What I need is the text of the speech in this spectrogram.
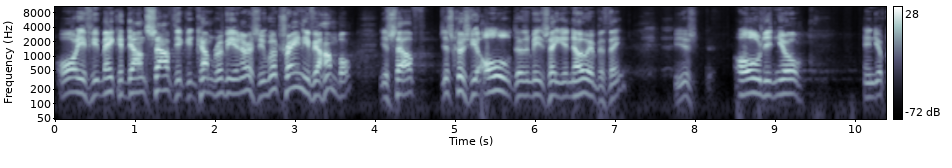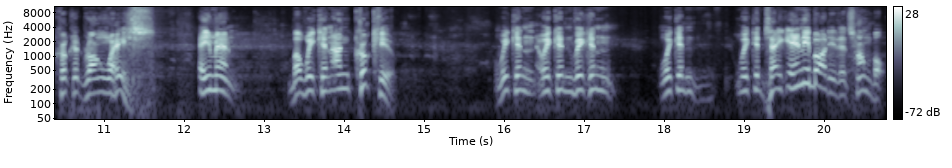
Or if you make it down south, you can come River University. We'll train you if you're humble yourself. Just because you're old doesn't mean to say you know everything. You're just old in your in your crooked wrong ways. Amen. But we can uncrook you. We can we can we can we can we can take anybody that's humble.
